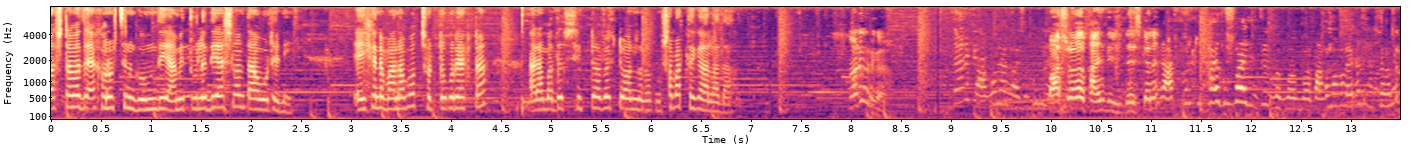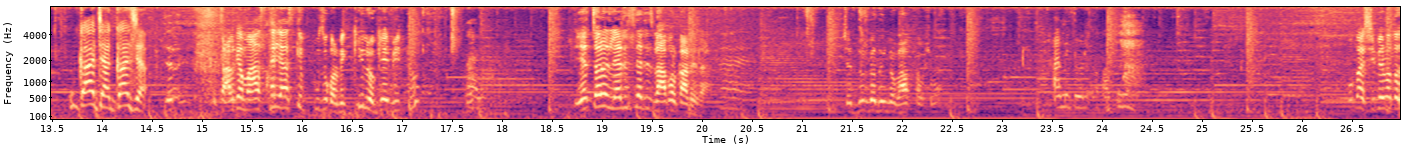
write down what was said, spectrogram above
দশটা বাজে এখন উঠছেন ঘুম দিয়ে। আমি তুলে দিয়ে আসলাম তাও ওঠেনি। এইখানে বানাবো ছোট্ট করে একটা। আর আমাদের শিবটা হবে একটু অন্যরকম সবার থেকে আলাদা। গাজা গাজা। কালকে মাছ খাই আজকে পুজো করবে। কে বিট্টু? এর চলে লেডিস লেডিস ভাবর কাটে না। সে দুর্গা দুর্গা ভাব সবসময়। আমি তোর কোথায় শিবের মতো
